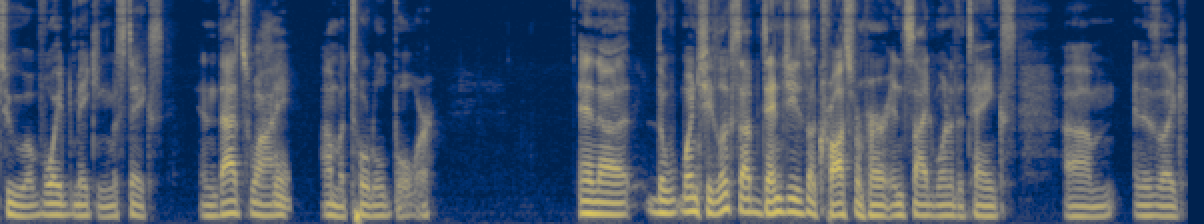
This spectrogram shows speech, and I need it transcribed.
to avoid making mistakes, and that's why I'm a total bore. And uh, the when she looks up, Denji's across from her inside one of the tanks, um, and is like,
